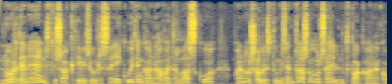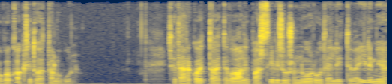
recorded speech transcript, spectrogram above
Nuorten äänestysaktiivisuudessa ei kuitenkaan havaita laskua, vaan osallistumisen taso on säilynyt vakaana koko 2000-luvun. Se tarkoittaa, että vaalipassiivisuus on nuoruuteen liittyvä ilmiö,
